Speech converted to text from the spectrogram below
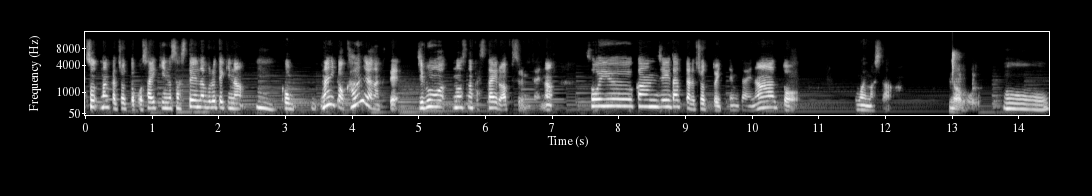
そなんかちょっとこう最近のサステイナブル的な、うんこう何かを買うんじゃなくて、自分のなんかスタイルをアップするみたいな、そういう感じだったらちょっと行ってみたいなと思いました。なるほど。おー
